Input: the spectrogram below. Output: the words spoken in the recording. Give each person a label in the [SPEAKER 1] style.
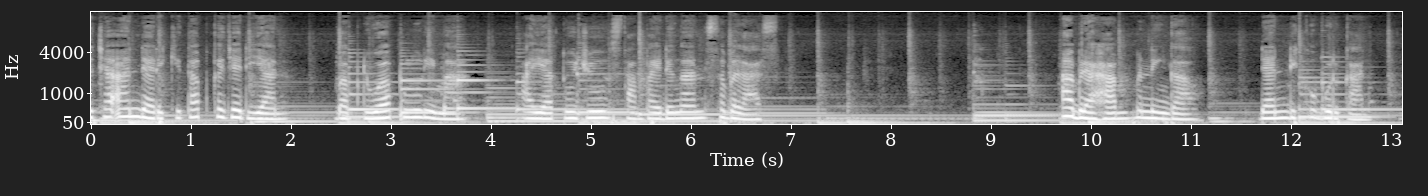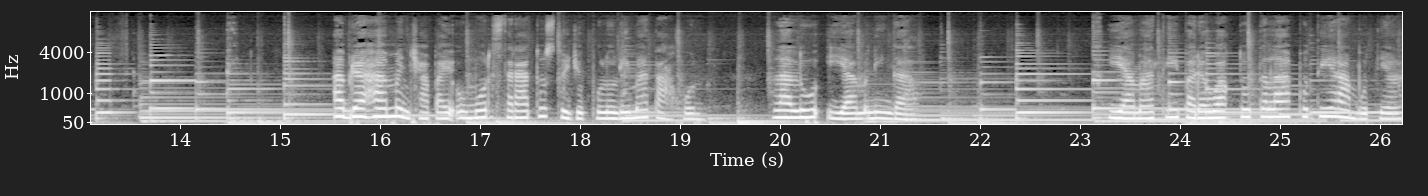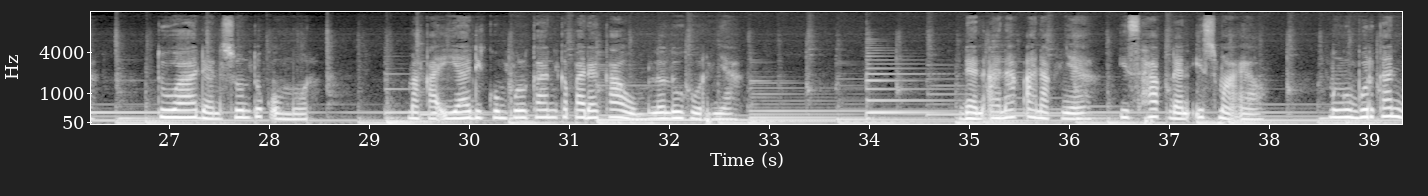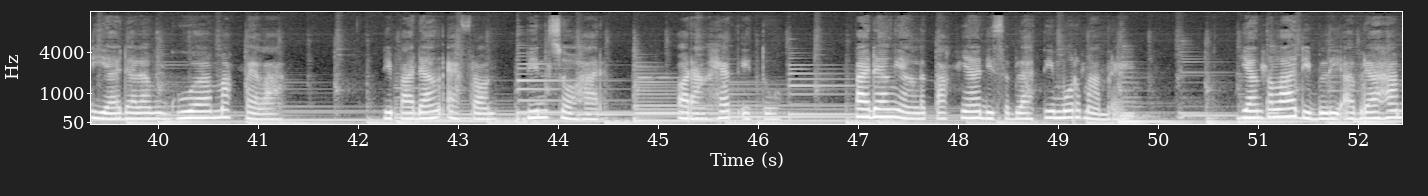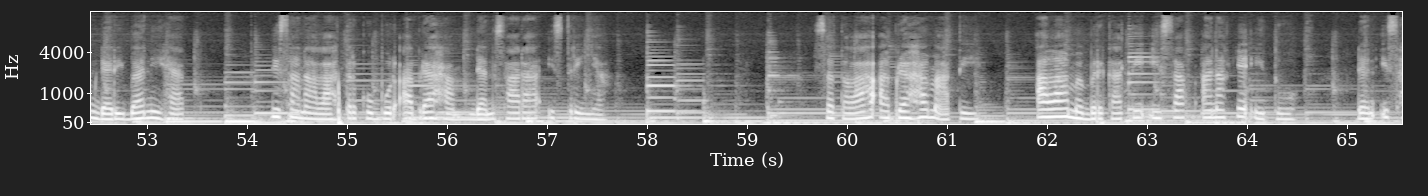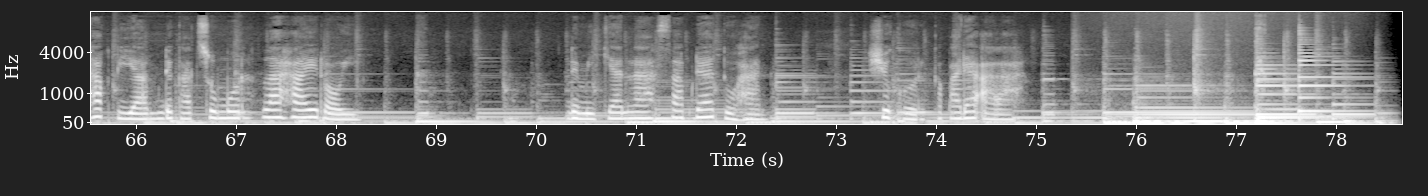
[SPEAKER 1] Bacaan dari kitab Kejadian bab 25 ayat 7 sampai dengan 11. Abraham meninggal dan dikuburkan. Abraham mencapai umur 175 tahun, lalu ia meninggal. Ia mati pada waktu telah putih rambutnya, tua dan suntuk umur maka ia dikumpulkan kepada kaum leluhurnya. Dan anak-anaknya, Ishak dan Ismail, menguburkan dia dalam gua Makpela di padang Efron bin Sohar, orang Het itu, padang yang letaknya di sebelah timur Mamre, yang telah dibeli Abraham dari Bani Het. Di sanalah terkubur Abraham dan Sarah istrinya. Setelah Abraham mati, Allah memberkati Ishak anaknya itu, dan Ishak diam dekat sumur Lahai Roi. Demikianlah sabda Tuhan. Syukur kepada Allah.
